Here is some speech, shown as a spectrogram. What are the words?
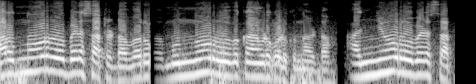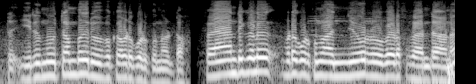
അറുന്നൂറ് രൂപയുടെ ഷർട്ട് കേട്ടോ വെറും മുന്നൂറ് രൂപക്കാണ് ഇവിടെ കൊടുക്കുന്നത് കേട്ടോ. അഞ്ഞൂറ് രൂപയുടെ ഷർട്ട് ഇരുന്നൂറ്റമ്പത് രൂപക്ക് അവിടെ കൊടുക്കുന്നത് കേട്ടോ. ഫാന്റുകൾ ഇവിടെ കൊടുക്കുന്നത് അഞ്ഞൂറ് രൂപയുടെ ഫാന്റാണ്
